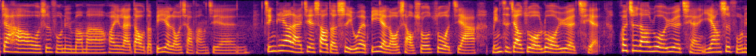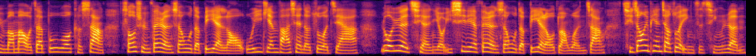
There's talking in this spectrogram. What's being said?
家好，我是腐女妈妈，欢迎来到我的毕业楼小房间。今天要来介绍的是一位毕业楼小说作家，名字叫做落月浅。会知道落月浅，一样是腐女妈妈。我在 Book 上搜寻非人生物的毕业楼，无意间发现的作家落月浅有一系列非人生物的毕业楼短文章，其中一篇叫做《影子情人》，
